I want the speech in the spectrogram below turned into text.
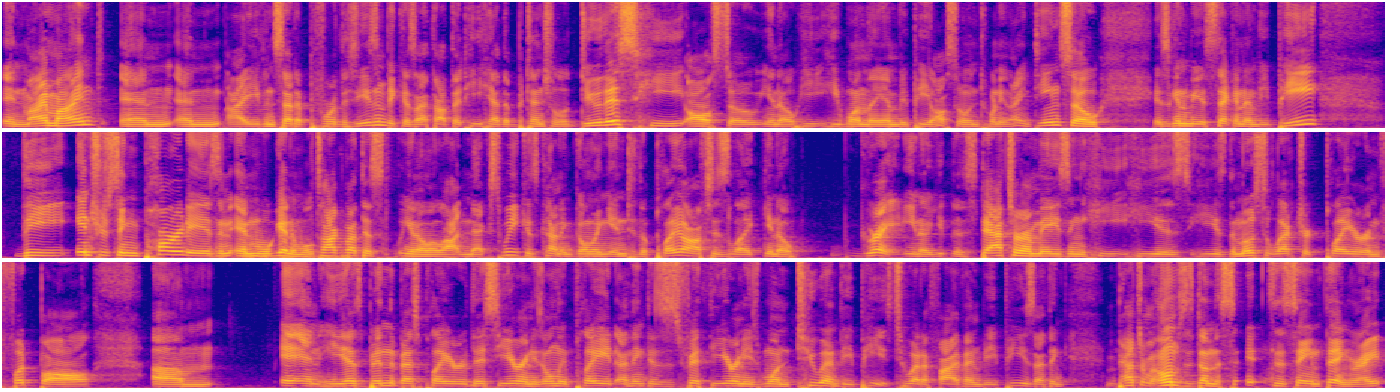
In my mind, and and I even said it before the season because I thought that he had the potential to do this. He also, you know, he he won the MVP also in 2019, so is going to be a second MVP. The interesting part is, and, and we'll get and we'll talk about this, you know, a lot next week, is kind of going into the playoffs. Is like, you know, great. You know, the stats are amazing. He he is he is the most electric player in football. Um, and he has been the best player this year, and he's only played. I think this is his fifth year, and he's won two MVPs, two out of five MVPs. I think Patrick Mahomes has done the, the same thing, right?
